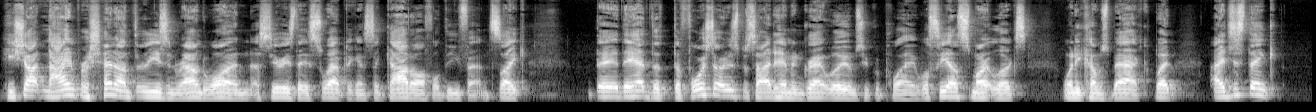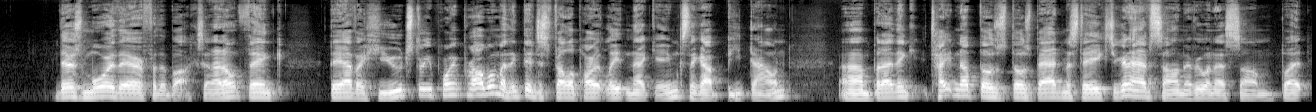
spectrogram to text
He shot nine percent on threes in round one, a series they swept against a god awful defense. Like they they had the, the four starters beside him and Grant Williams who could play. We'll see how smart looks when he comes back. But I just think there's more there for the Bucks, and I don't think they have a huge three point problem. I think they just fell apart late in that game because they got beat down. Um, but I think tighten up those those bad mistakes. You're gonna have some. Everyone has some, but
